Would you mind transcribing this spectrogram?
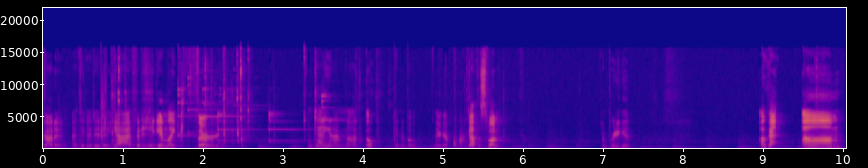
Got it. I think I did it. Yeah, I finished the game like third. Dang it, I'm not... Oh, getting a boat. There you go. Got this one. I'm pretty good. Okay. Um...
